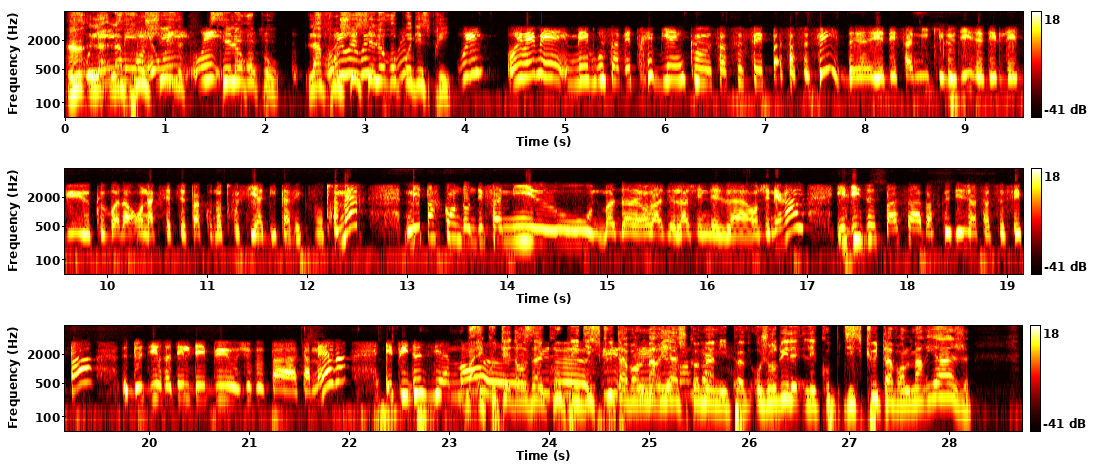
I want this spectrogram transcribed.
Hein, Oui, la, franchise, oui, c'est le mais- repos. La franchise, c'est le repos d'esprit. Oui, oui, mais, mais vous savez très bien que ça se fait, pas- ça se fait. Il y a des familles qui le disent dès le début que voilà, on n'accepte pas que notre fille habite avec votre mère. Mais par contre, dans des familles euh, où, bah, dans la, la gén- la- en général, ils disent pas ça parce que déjà ça se fait pas. De dire dès le début, je veux pas ta mère. Et puis deuxièmement. Bah, écoutez, euh, dans un vu couple, le- ils discutent vu- avant le mariage quand même. Ils peuvent. Aujourd'hui, les, les couples discutent avant le mariage.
